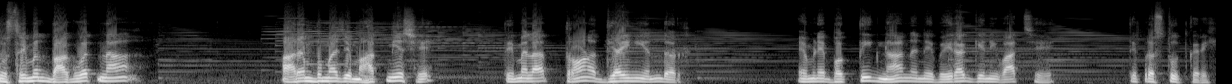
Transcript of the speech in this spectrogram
તો શ્રીમદ ભાગવતના આરંભમાં જે મહાત્મ્ય છે તેમેલા ત્રણ અધ્યાયની અંદર એમણે ભક્તિ, જ્ઞાન અને વૈરાગ્યની વાત છે, તે પ્રસ્તુત કરી.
